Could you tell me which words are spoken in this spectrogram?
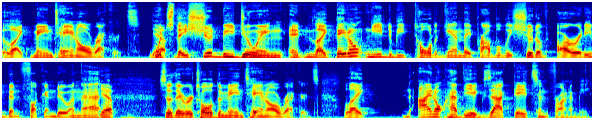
like maintain all records, Yep. which they should be doing, and like they don't need to be told again. They probably should have already been fucking doing that. Yep. So they were told to maintain all records. Like I don't have the exact dates in front of me.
